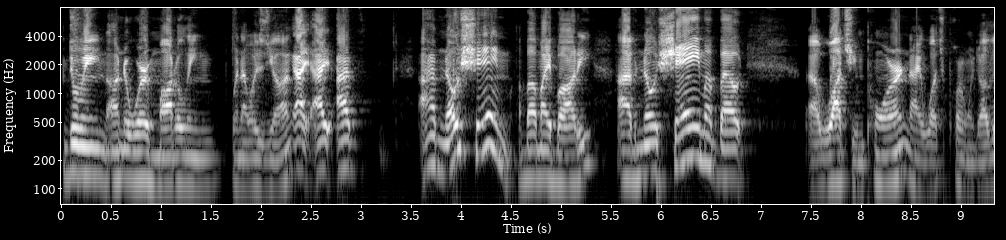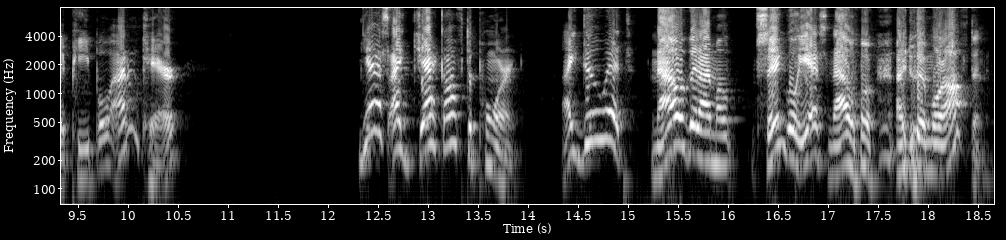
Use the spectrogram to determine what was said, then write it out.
doing underwear modeling when I was young. I, I I've I have no shame about my body. I have no shame about uh, watching porn. I watch porn with other people. I don't care. Yes, I jack off to porn. I do it. Now that I'm a single, yes, now I do it more often.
